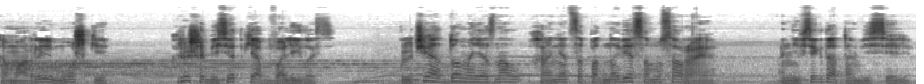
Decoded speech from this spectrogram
комары, мошки, крыша беседки обвалилась. Ключи от дома, я знал, хранятся под навесом у сарая. Они всегда там висели.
